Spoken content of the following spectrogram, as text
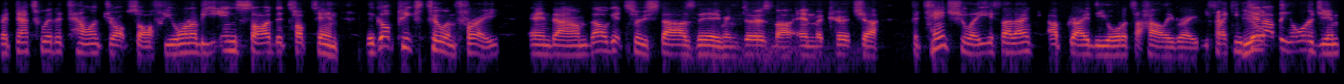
but that's where the talent drops off. You want to be inside the top 10. They got picks two and three, and um, they'll get two stars there in Duursma and McKercher. Potentially, if they don't upgrade the order to Harley Reid. If they can get You're- up the order, Jim,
